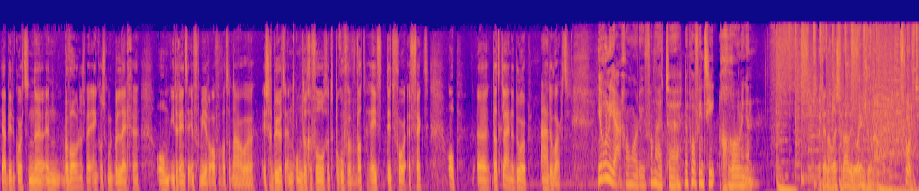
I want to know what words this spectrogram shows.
ja, binnenkort een, een bewonersbijeenkomst moet beleggen... om iedereen te informeren over wat er nou uh, is gebeurd... en om de gevolgen te proeven. Wat heeft dit voor effect op uh, dat kleine dorp Aduard? Jeroen de Jager hoorde u vanuit de provincie Groningen. Het NLS Radio 1 Journaal. Sport.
